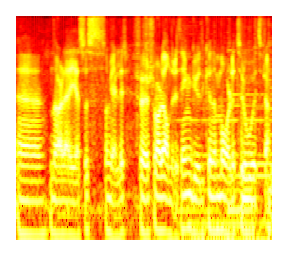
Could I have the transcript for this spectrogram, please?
Uh, nå er det Jesus som gjelder. Før så var det andre ting Gud kunne måle tro ut fra.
